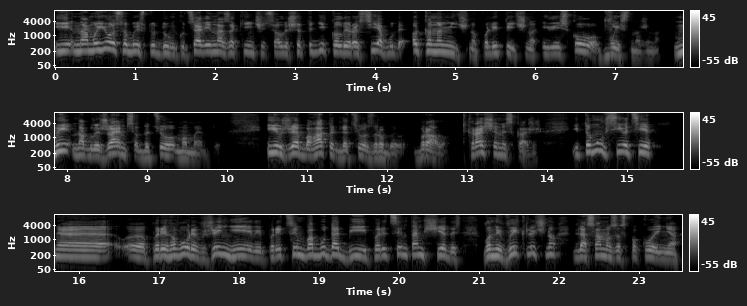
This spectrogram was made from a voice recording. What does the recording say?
І на мою особисту думку, ця війна закінчиться лише тоді, коли Росія буде економічно, політично і військово виснажена. Ми наближаємося до цього моменту. І вже багато для цього зробили. Браво! Краще не скажеш. І тому всі оці е, е, переговори в Женєві, перед цим в Абу-Дабі, перед цим там ще десь, вони виключно для самозаспокоєння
